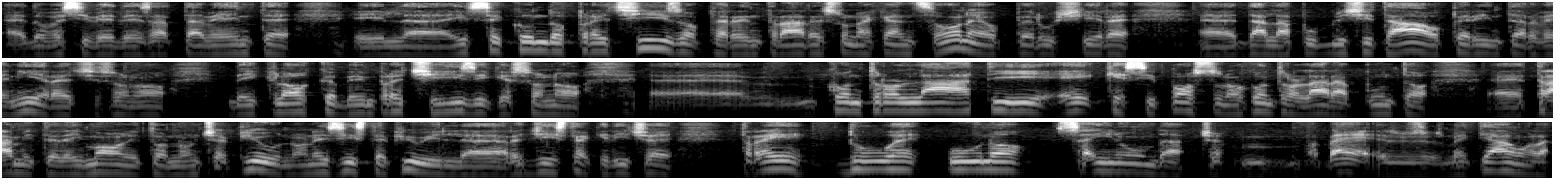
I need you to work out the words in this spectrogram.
eh, eh, dove si vede esattamente il, il, secondo preciso per entrare su una canzone o per uscire eh, dalla pubblicità o per intervenire. Ci sono dei clock ben precisi che sono eh, controllati e che si possono controllare appunto eh, tramite dei monitor. Non c'è più, non esiste più il regista che dice 3, 2, 1, sei in onda. Cioè, mm, vabbè, smettiamola.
